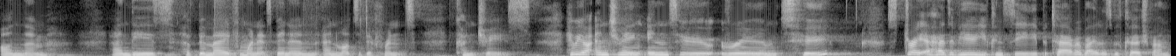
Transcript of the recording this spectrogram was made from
on them. And these have been made from when it's been in, in lots of different countries. Here we are entering into room two. Straight ahead of you, you can see Patera by Elizabeth Kirschbaum.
